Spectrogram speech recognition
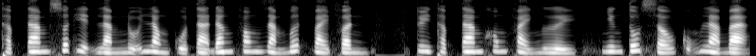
Thập tam xuất hiện làm nỗi lòng của tả Đăng Phong giảm bớt vài phần. Tuy thập tam không phải người, nhưng tốt xấu cũng là bạn.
